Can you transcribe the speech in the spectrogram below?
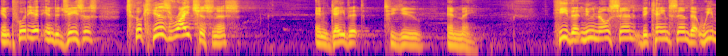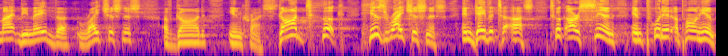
and put it into Jesus, took his righteousness and gave it to you and me. He that knew no sin became sin that we might be made the righteousness of God in Christ. God took his righteousness and gave it to us, took our sin and put it upon him.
